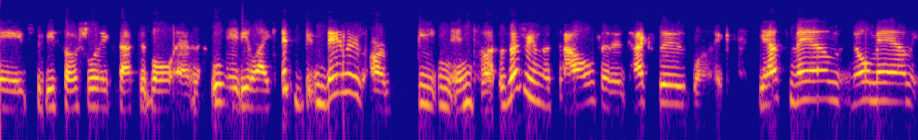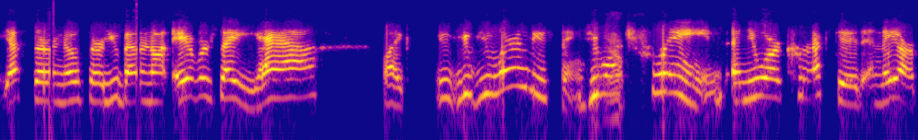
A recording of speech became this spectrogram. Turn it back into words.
age to be socially acceptable and ladylike. It's, manners are beaten into us, especially in the South and in Texas. Like, yes, ma'am, no, ma'am, yes, sir, no, sir. You better not ever say yeah. Like, you, you, you learn these things. You are trained and you are corrected, and they are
